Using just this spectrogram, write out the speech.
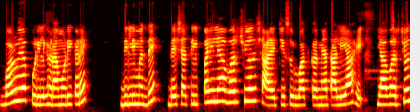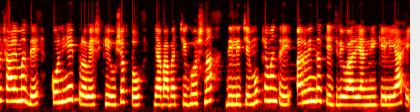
वळूया पुढील घडामोडीकडे. दिल्लीमध्ये देशातील पहिल्या व्हर्च्युअल शाळेची सुरुवात करण्यात आली आहे. या व्हर्च्युअल शाळेमध्ये कोणीही प्रवेश घेऊ शकतो याबाबतची घोषणा दिल्लीचे मुख्यमंत्री अरविंद केजरीवाल यांनी केली आहे.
